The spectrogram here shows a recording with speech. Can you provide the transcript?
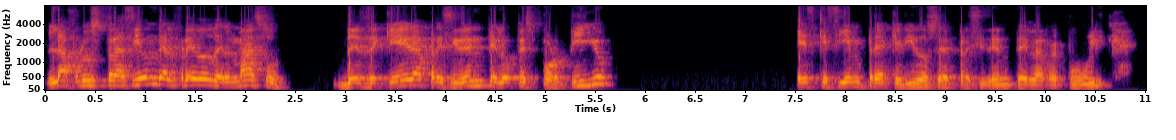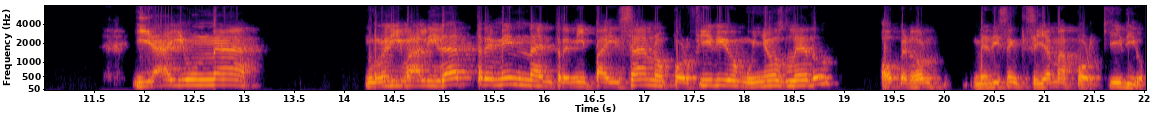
la frustración de Alfredo del Mazo, desde que era presidente López Portillo, es que siempre ha querido ser presidente de la República. Y hay una rivalidad tremenda entre mi paisano Porfirio Muñoz Ledo, oh, perdón, me dicen que se llama Porquirio,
